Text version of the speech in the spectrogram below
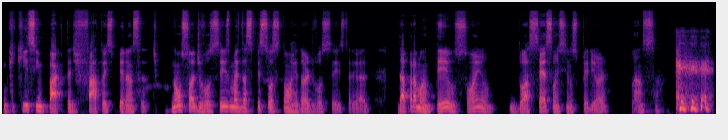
o que que isso impacta de fato a esperança, tipo, não só de vocês, mas das pessoas que estão ao redor de vocês, tá ligado? Dá para manter o sonho do acesso ao ensino superior? Lança.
